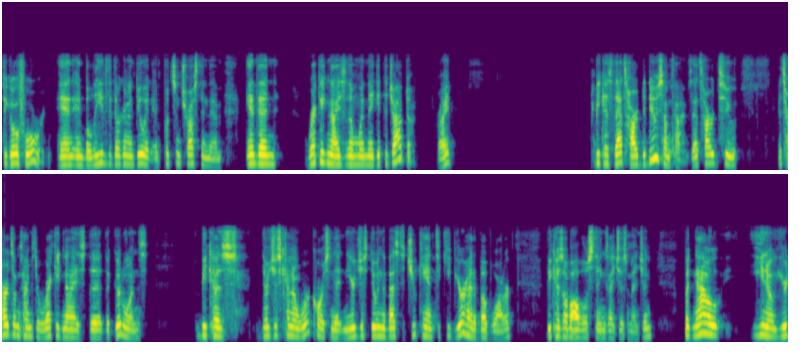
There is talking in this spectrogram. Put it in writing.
to go forward and and believe that they're going to do it and put some trust in them and then recognize them when they get the job done. Right? Because that's hard to do sometimes. That's hard to. It's hard sometimes to recognize the the good ones because they're just kind of workhorse in it and you're just doing the best that you can to keep your head above water because of all those things I just mentioned. But now you know you're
